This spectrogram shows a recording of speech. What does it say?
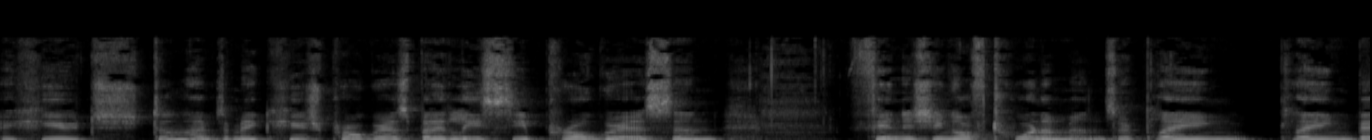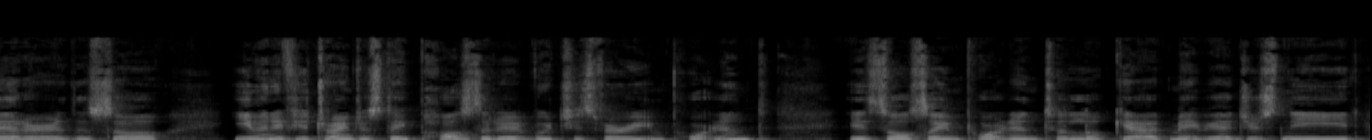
a huge, don't have to make huge progress, but at least see progress and finishing off tournaments or playing playing better. So even if you're trying to stay positive, which is very important, it's also important to look at maybe I just need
